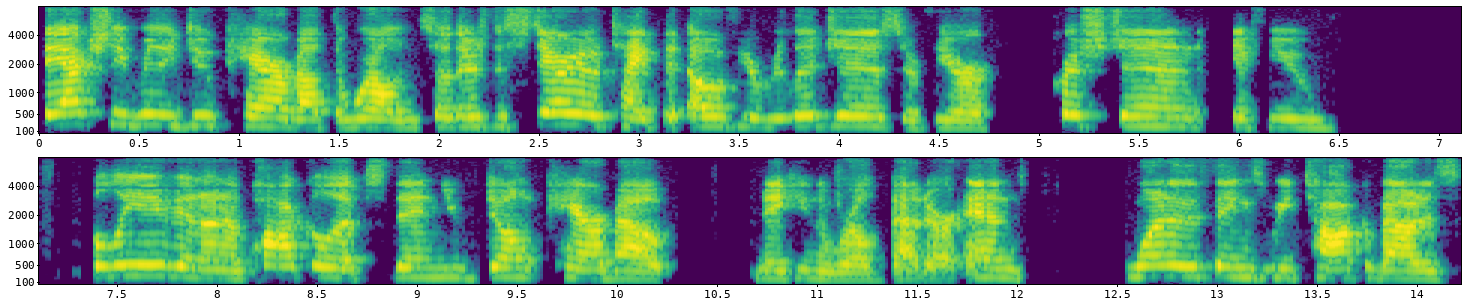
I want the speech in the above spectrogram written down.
they actually really do care about the world. And so there's the stereotype that oh, if you're religious or if you're Christian, if you believe in an apocalypse, then you don't care about making the world better. And one of the things we talk about is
